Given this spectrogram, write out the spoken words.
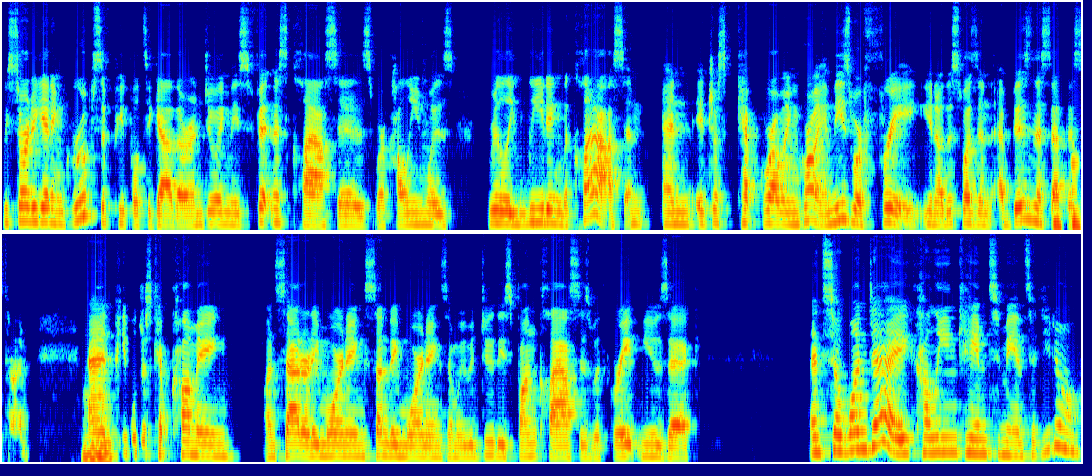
we started getting groups of people together and doing these fitness classes where Colleen was really leading the class and and it just kept growing and growing and these were free you know this wasn't a business at this mm-hmm. time mm-hmm. and people just kept coming on saturday mornings sunday mornings and we would do these fun classes with great music and so one day colleen came to me and said you know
